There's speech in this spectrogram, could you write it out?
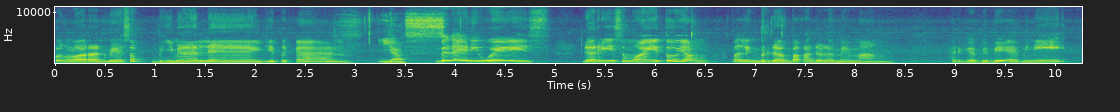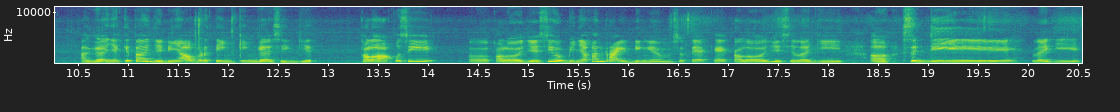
pengeluaran besok gimana gitu kan. Yes. But anyways dari semua itu yang paling berdampak adalah memang harga BBM ini agaknya kita jadinya overthinking gak sih Git? Kalau aku sih eh, kalau Jessie hobinya kan riding ya maksudnya kayak kalau Jessie lagi eh, sedih lagi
